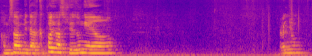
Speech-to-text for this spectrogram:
감사합니다. 급하게 가서 죄송해요. 안녕.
